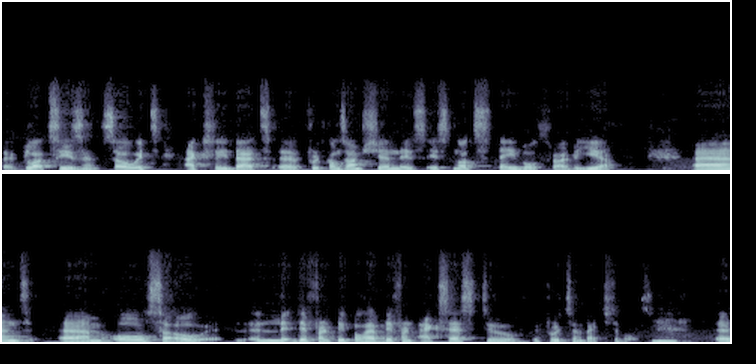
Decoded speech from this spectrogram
the glut season. So it's actually that uh, fruit consumption is, is not stable throughout the year. And um, also, different people have different access to fruits and vegetables. Mm. Uh,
